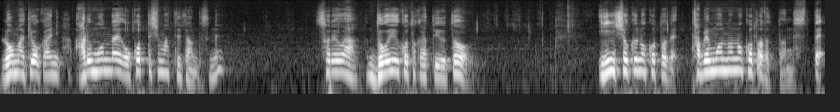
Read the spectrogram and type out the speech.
ローマ教会にある問題が起こってしまってたんですね。それはどういうことかというと飲食のことで食べ物のことだったんですって。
